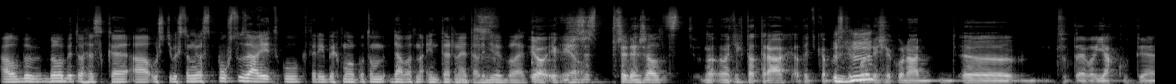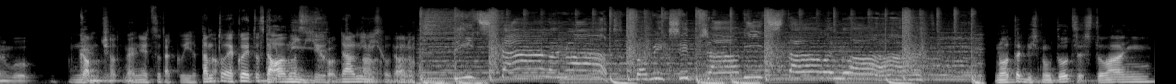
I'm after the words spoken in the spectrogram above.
Ale by, bylo by to hezké a určitě bych to měl spoustu zážitků, který bych mohl potom dávat na internet a lidi by byli jako... Jo, jakože jsi předehřel na, na, těch Tatrách a teďka prostě mm-hmm. pojedeš jako na, uh, co to je, Jakutie nebo Kamčat, ne? Něco takového. Tam No. to jako je to v té Dálný oblasti. východ. Dálný Ano, východ, dálný. ano. Být stále mlád, to bych si přál být stále mlád. No tak když jsme u toho cestování,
